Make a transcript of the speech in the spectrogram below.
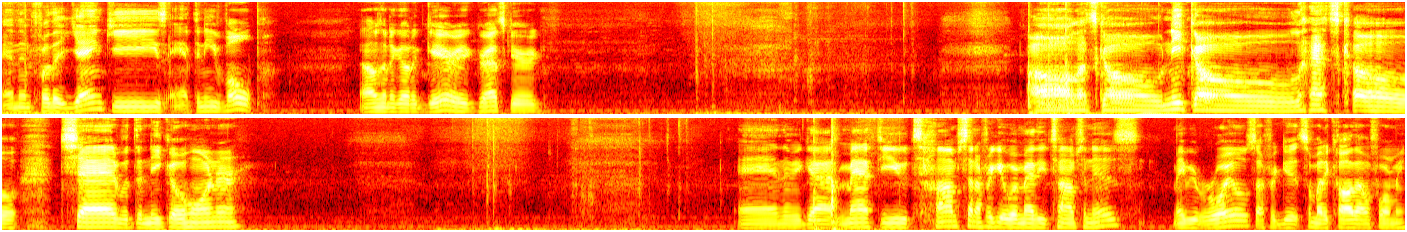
And then for the Yankees, Anthony Volpe. I was going to go to Gary. Congrats, Gary. Oh, let's go. Nico. Let's go. Chad with the Nico Hoerner. And then we got Matthew Thompson. I forget where Matthew Thompson is maybe Royals. I forget. Somebody called that one for me.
